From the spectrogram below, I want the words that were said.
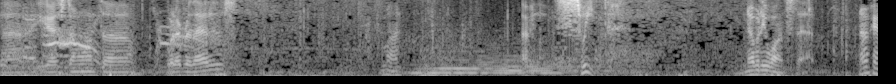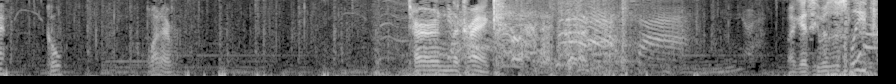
Uh, you guys don't want the whatever that is? Come on. I mean, sweep. Nobody wants that. Okay, cool. Whatever. Turn the crank. I guess he was asleep.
